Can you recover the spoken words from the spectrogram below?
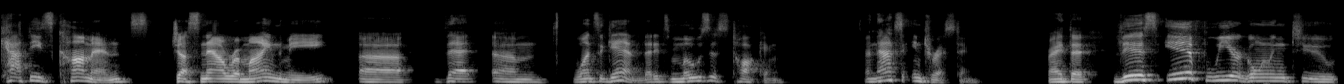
kathy's comments just now remind me uh, that um, once again that it's moses talking. And that's interesting right? That this if we are going to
